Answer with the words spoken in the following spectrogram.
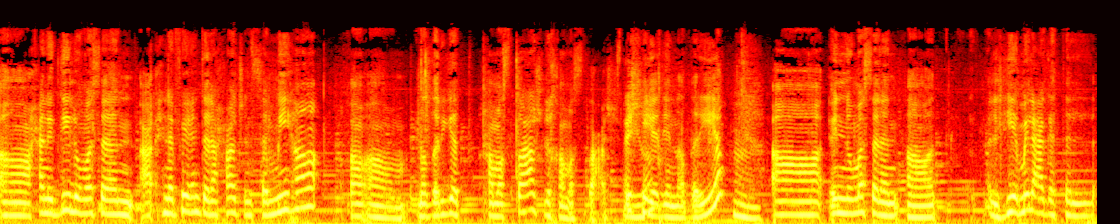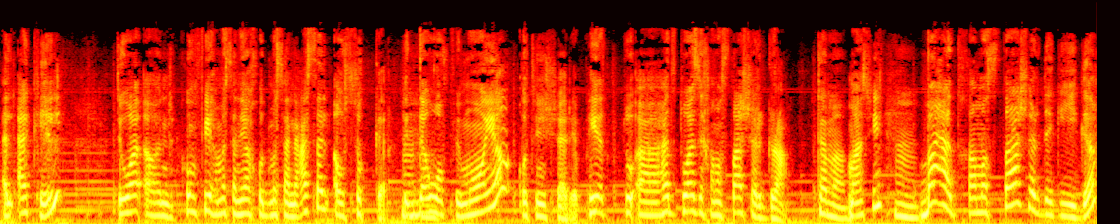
آه حنديله مثلا إحنا في عندنا حاجة نسميها آه آه نظرية 15 ل 15 إيش أيوة. هي دي النظرية؟ مم. آه إنه مثلا آه اللي هي ملعقة ال- الأكل توا... آه تكون فيها مثلا ياخذ مثلا عسل أو سكر تتذوب في موية وتنشرب هي. آه هذه توازي 15 جرام تمام. ماشي؟ مم. بعد 15 دقيقة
